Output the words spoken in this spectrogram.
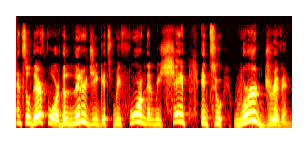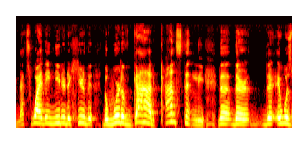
And so, therefore, the liturgy gets reformed and reshaped into word driven. That's why they needed to hear the, the word of God constantly. The, their, their, it was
